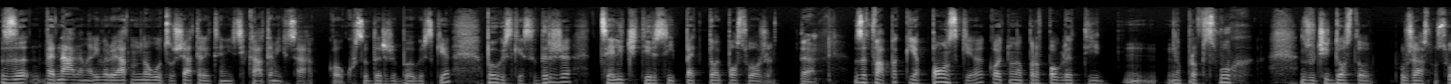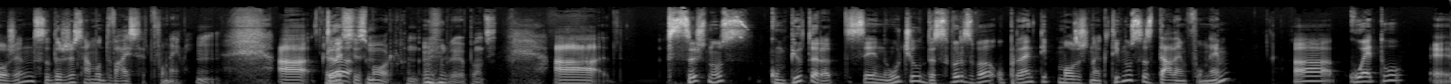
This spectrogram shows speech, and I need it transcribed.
За, веднага, нали, вероятно, много от слушателите ни си казват ми сега колко съдържа българския. Българския съдържа цели 45, той е по-сложен. Да. Затова пък японския, който на пръв поглед и на пръв слух звучи доста ужасно сложен, съдържа само 20 фонеми. Hmm. А, та... Less is more при японците. А, всъщност, компютърът се е научил да свързва определен тип мозъчна активност с даден фонем, а, което е,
